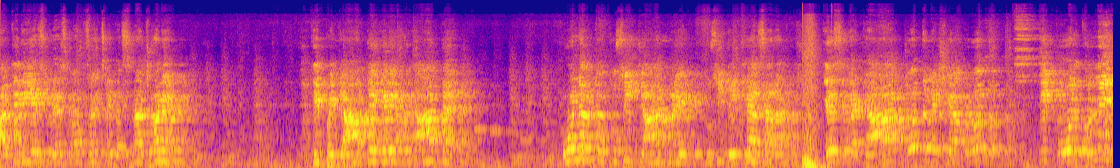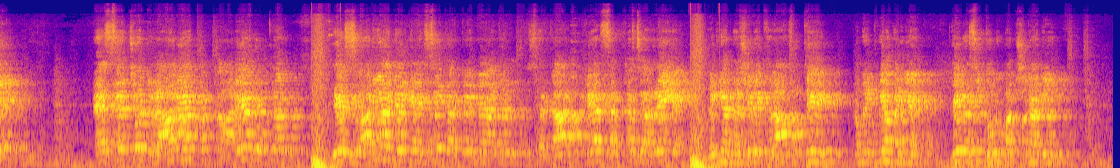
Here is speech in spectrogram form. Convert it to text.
ਅੱਜ ਦੀ ਇਸ press conference 'ਚ ਦੱਸਣਾ ਚਾਹੁੰਦੇ ਹਾਂ ਕਿ ਪੰਜਾਬ ਦੇ ਜਿਹੜੇ ਹਾਲਾਤ ਹੈ ਉਹਨਾਂ ਤੋਂ ਤੁਸੀਂ ਜਾਣ ਰਹੇ ਹੋ, ਤੁਸੀਂ ਦੇਖਿਆ ਸਾਰਾ ਕੁਝ ਇਹ ਸਰਕਾਰ ਜੁੱਧ ਨਸ਼ਿਆਂ ਵਿਰੁੱਧ ਦੀ ਪੋਲ ਖੁੱਲੀ ਹੈ ਐਸਐਚਓ ਡਰਾ ਰਿਹਾ ਧਮਕਾ ਰਿਹਾ ਲੋਕਾਂ ਨੂੰ ਇਹ ਸਾਰੀਆਂ ਜਿਹੜੀਆਂ ਇਸੇ ਕਰਕੇ ਮੈਂ ਅੱਜ ਸਰਕਾਰ ਨੂੰ ਕਿਹਾ ਸਰਕਸ ਚੱਲ ਰਹੀ ਹੈ ਜਿਹੜੀਆਂ ਨਸ਼ੇ ਦੇ ਖਿਲਾਫ ਉੱਥੇ ਕਮੇਟੀਆਂ ਬਣੀਆਂ ਫਿਰ ਅਸੀਂ ਤੁਹਾਨੂੰ ਬਖਸ਼ਣਾ ਨਹੀਂ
